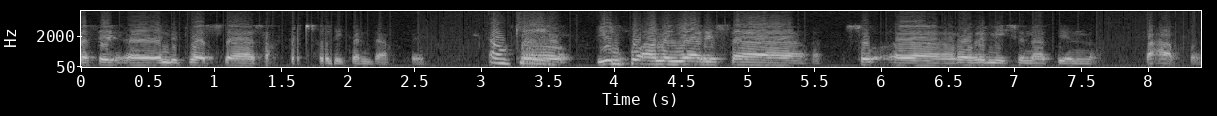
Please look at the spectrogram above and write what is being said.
Kasi, uh, and it was uh, successfully conducted. Okay. So, yun po ang nangyari sa so, uh, mission natin kahapon.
